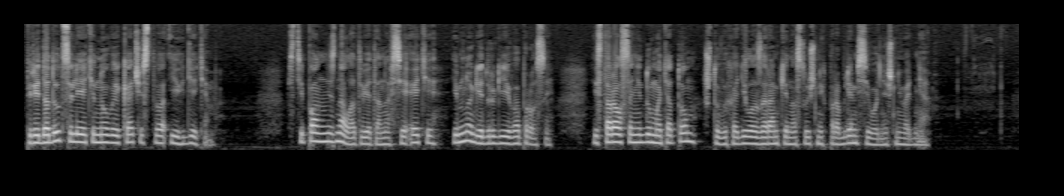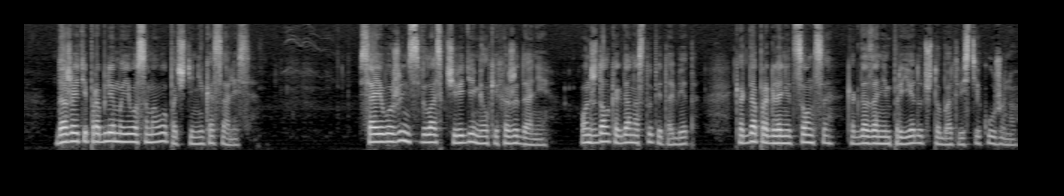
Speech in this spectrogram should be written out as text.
Передадутся ли эти новые качества их детям? Степан не знал ответа на все эти и многие другие вопросы и старался не думать о том, что выходило за рамки насущных проблем сегодняшнего дня. Даже эти проблемы его самого почти не касались. Вся его жизнь свелась к череде мелких ожиданий. Он ждал, когда наступит обед, когда проглянет солнце, когда за ним приедут, чтобы отвезти к ужину.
